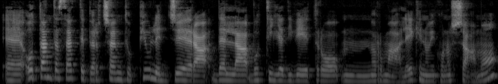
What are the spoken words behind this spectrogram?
eh, 87% più leggera della bottiglia di vetro mh, mm, normale che noi conosciamo,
